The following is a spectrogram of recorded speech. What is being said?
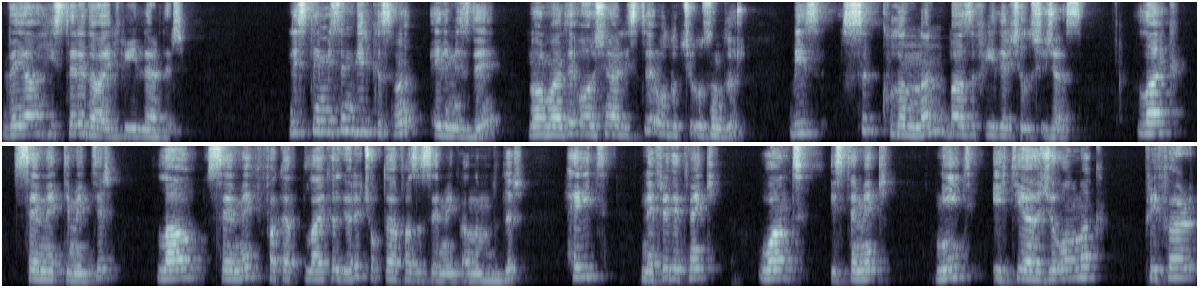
veya hislere dair fiillerdir. Listemizin bir kısmı elimizde. Normalde orijinal liste oldukça uzundur. Biz sık kullanılan bazı fiilleri çalışacağız. Like, sevmek demektir. Love, sevmek fakat like'a göre çok daha fazla sevmek anlamındadır. Hate, nefret etmek. Want, istemek. Need, ihtiyacı olmak. Prefer,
